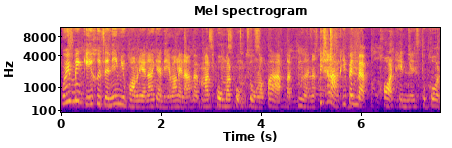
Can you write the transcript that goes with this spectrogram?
เฮ้ยเมื่อกี้คือเจนนี่มีความเรียนหน้าแกนดีมากเลยนะ แบบมัดพงมัดผมสูงแล้วปากแบบเหมือนอะที่ฉากที่เป็นแบบคอร์ดเทนนิสทุกคน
